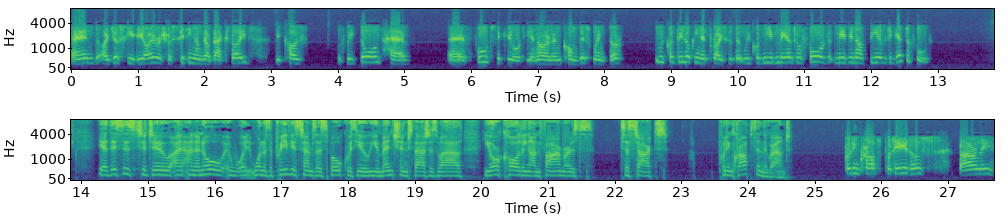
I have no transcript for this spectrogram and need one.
And I just see the Irish are sitting on their backsides because if we don't have uh, food security in Ireland come this winter, we could be looking at prices that we couldn't even be able to afford, maybe not be able to get the food. Yeah, this is to do, and I know one of the previous times I spoke with you, you mentioned that as well. You're calling on farmers to start putting crops in the ground. Putting crops, potatoes, barley,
